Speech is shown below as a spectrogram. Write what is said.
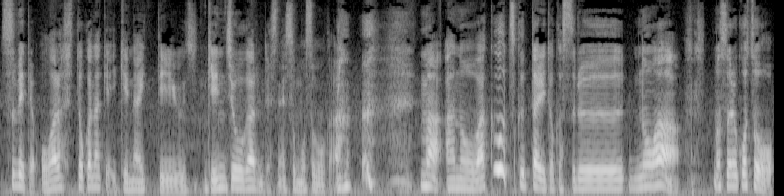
全て終わらせておかなきゃいけないっていう現状があるんですね、そもそもが。まあ、あの、枠を作ったりとかするのは、まあ、それこそ、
